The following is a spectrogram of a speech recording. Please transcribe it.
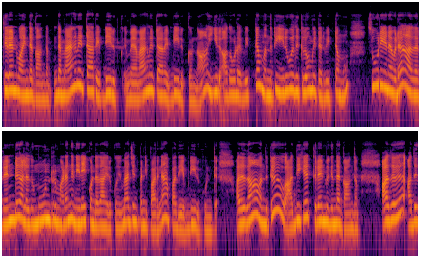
திறன் வாய்ந்த காந்தம். இந்த மேக்னெட்டார் எப்படி இருக்கு மே- மேக்னெட்டார் எப்படி இருக்குன்னா இரு அதோட விட்டம் வந்துட்டு இருபது கிலோமீட்டர் விட்டமும் சூரியனை விட அதை ரெண்டு அல்லது மூன்று மடங்கு நிறை கொண்டதாக இருக்கும். இமேஜின் பண்ணி பாருங்கள் அப்போ அது எப்படி இருக்கும்ன்ட்டு. அதுதான் வந்துட்டு அதிக திறன் மிகுந்த காந்தம். அது அது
